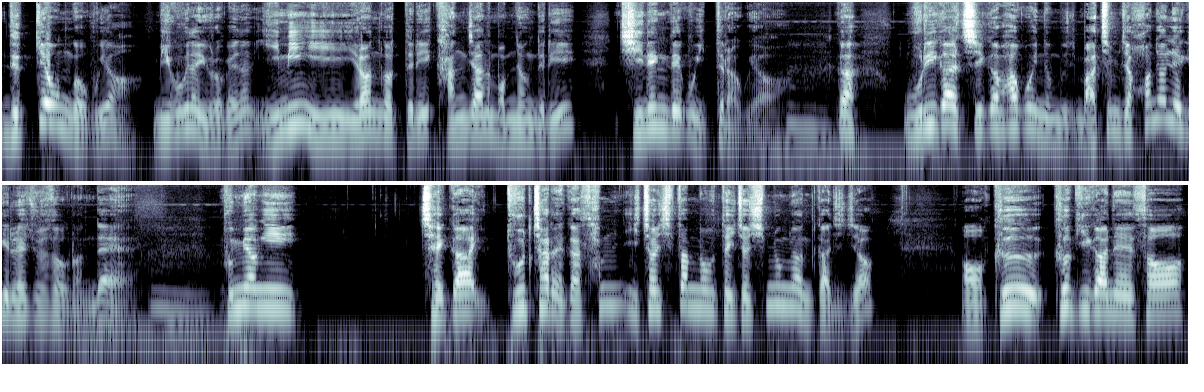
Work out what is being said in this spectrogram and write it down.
늦게 온 거고요. 미국이나 유럽에는 이미 이, 이런 것들이 강제하는 법령들이 진행되고 있더라고요. 음. 그러니까 우리가 지금 하고 있는 문- 마침 이제 헌혈 얘기를 해주셔서 그런데 음. 분명히 제가 두 차례 그러니까 3, 2013년부터 2016년까지죠. 어, 그, 그 기간에서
